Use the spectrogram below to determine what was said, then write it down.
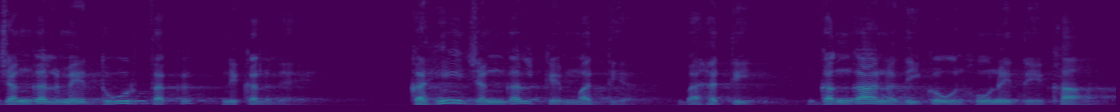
जंगल में दूर तक निकल गए। कहीं जंगल के मध्य बहती गंगा नदी को उन्होंने देखा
